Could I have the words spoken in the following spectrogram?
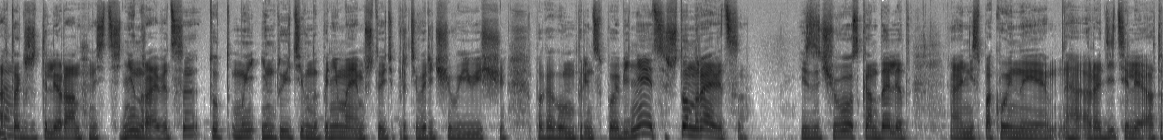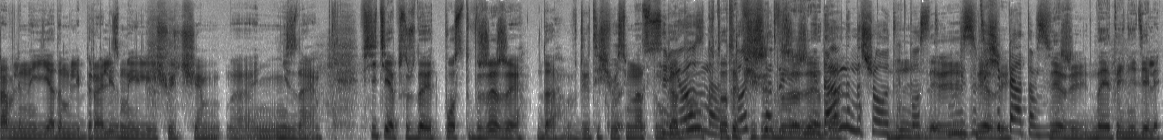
а также толерантность, не нравится. Тут мы интуитивно понимаем, что эти противоречивые вещи по какому принципу объединяются. Что нравится? Из-за чего скандалят а, неспокойные а, родители, отравленные ядом либерализма или еще чем, а, не знаю. В сети обсуждают пост в ЖЖ, да, в 2018 году Серьезно? кто-то Точно? пишет в ЖЖ. недавно да. нашел этот пост? Э, Не в свежий, 2005-м? Свежий, на этой неделе.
